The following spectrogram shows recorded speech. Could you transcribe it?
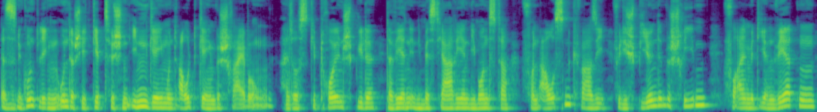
dass es einen grundlegenden Unterschied gibt zwischen In-Game und Out-Game-Beschreibungen. Also es gibt Rollenspiele, da werden in den Bestiarien die Monster von außen quasi für die Spielenden beschrieben, vor allem mit ihren Werten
